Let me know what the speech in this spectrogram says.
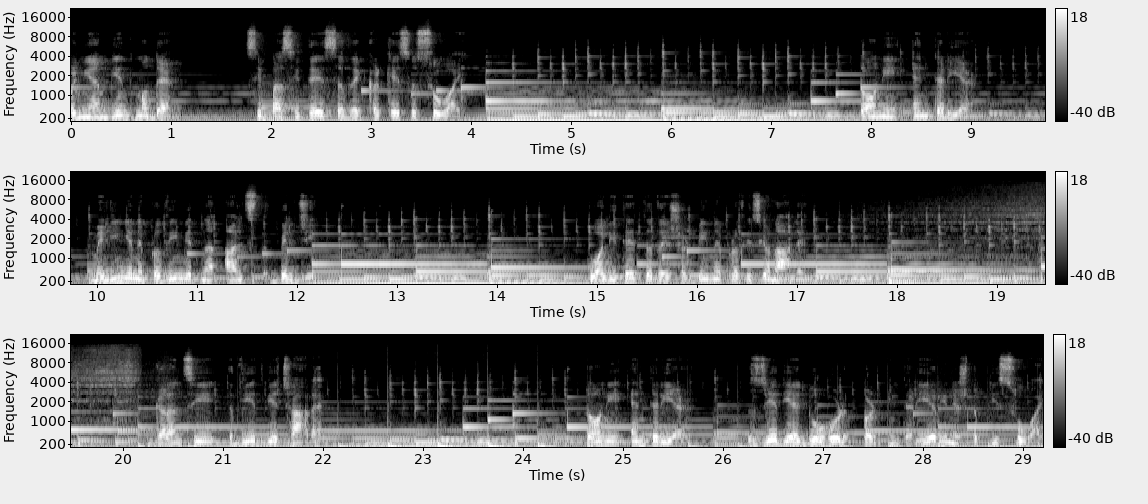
për një ambient modern, sipas idesë dhe kërkesës suaj. Toni Enterier me linjën e prodhimit në Alst, Belgjikë. Kualitet dhe shërbime profesionale. Garanci 10 vjeçare. Toni Enterier. Zgjedhja e duhur për interierin e shtëpisë suaj.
